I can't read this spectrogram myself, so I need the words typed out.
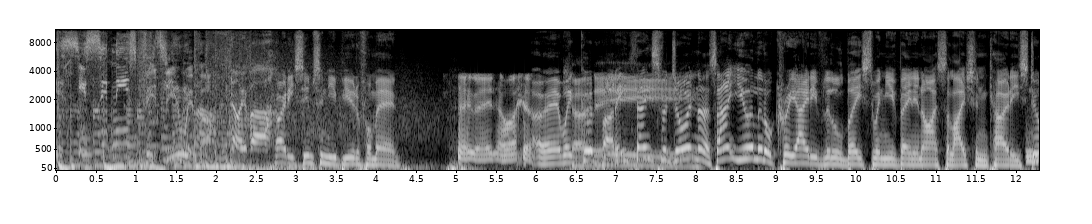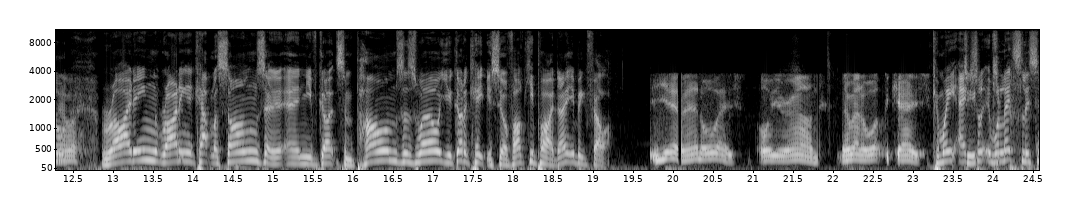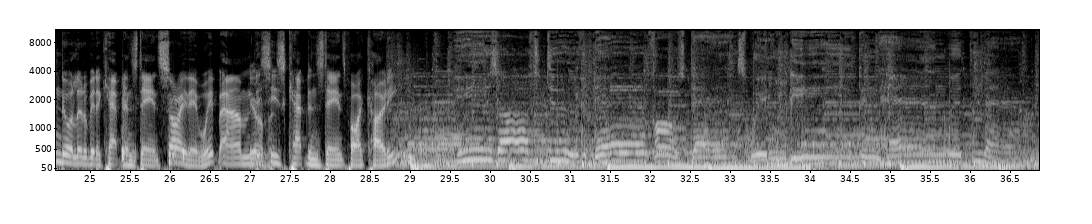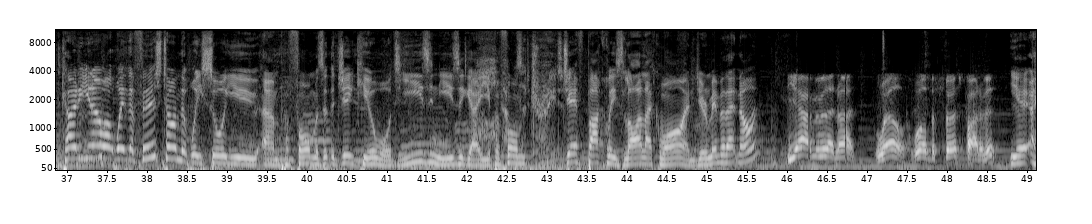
This is Sydney's Fitzy and Whipper. Nova. Cody Simpson, you beautiful man. Hey mate, how are you? Uh, we're Cody. good, buddy. Thanks for joining us. Aren't you a little creative little beast when you've been in isolation, Cody? Still No. writing, writing a couple of songs, and, and you've got some poems as well. You've got to keep yourself occupied, don't you, big fella? Yeah, man, always, all year round, no matter what the case. Can we actually? Well, let's listen to a little bit of Captain's Dance. Sorry, there, Whip. Um, You're this is Captain's Dance by Cody. He's off to do the devil's dance, waiting deep in hand with the man. Cody, you know what? Well, the first time that we saw you um, perform was at the GQ Awards years and years ago. You performed Jeff Buckley's Lilac Wine. Do you remember that night? Yeah, I remember that night. Well, well, the first part of it. Yeah.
